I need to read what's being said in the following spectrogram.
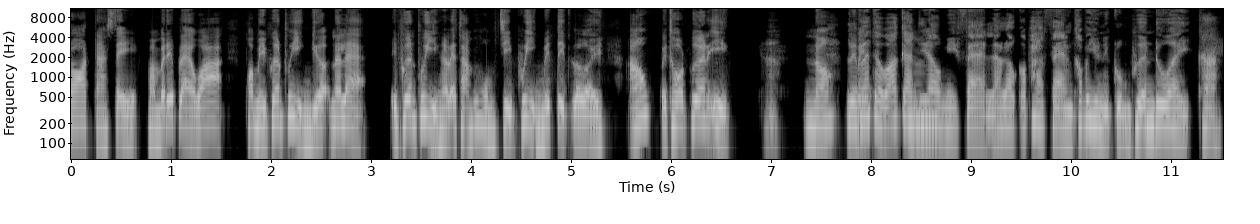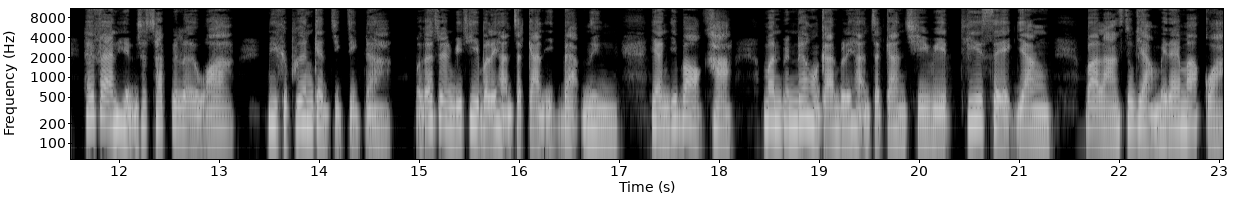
รอดนะเสกมันไม่ได้แปลว่า พอมีเพื่อนผู้หญิงเยอะนั่นแหละไอ้เพื่อนผู้หญิงอะไรทำให้ผมจีบผู้หญิงไม่ติดเลย เอ้าไปโทษเพื่อนอีกค่ะเนาะหรือแม้แต่ว่าการที่เรามีแฟนแล้วเราก็พาแฟนเข้าไปอยู่ในกลุ่มเพื่อนด้วยค่ะ ให้แฟนเห็นชัดๆไปเลยว่า นี่คือเพื่อนกันจริงๆนะ มันก็จะเป็นวิธีบริหารจัดการอีกแบบหนึ่งอย่างที่บอกค่ะ มันเป็นเรื่องของการบริหารจัดการชีวิตที่เสกยัง balance ทุกอย่างไม่ได้มากกว่า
